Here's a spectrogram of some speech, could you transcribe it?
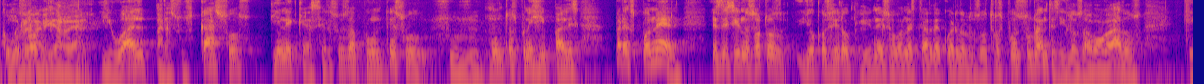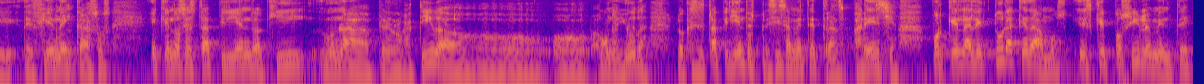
Como ocurre en la vida real. Igual, para sus casos, tiene que hacer sus apuntes, su- sus puntos principales para exponer. Es decir, nosotros, yo considero que en eso van a estar de acuerdo los otros postulantes y los abogados que defienden casos, en que no se está pidiendo aquí una prerrogativa o, o- una ayuda. Lo que se está pidiendo es precisamente transparencia, porque la lectura que damos es que posiblemente,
